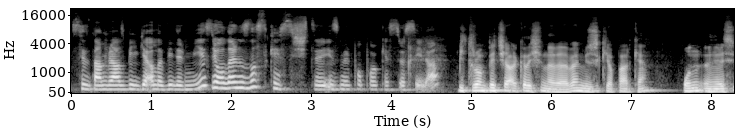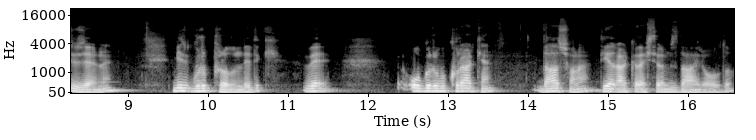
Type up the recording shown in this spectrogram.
sizden biraz bilgi alabilir miyiz? Yollarınız nasıl kesişti İzmir Pop Orkestrası'yla? Bir trompetçi arkadaşımla beraber müzik yaparken onun önerisi üzerine bir grup kuralım dedik ve o grubu kurarken daha sonra diğer arkadaşlarımız dahil oldu.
